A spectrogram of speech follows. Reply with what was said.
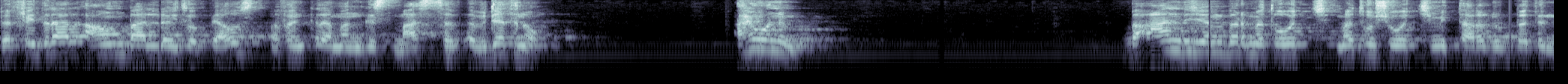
በፌዴራል አሁን ባለው ኢትዮጵያ ውስጥ መፈንቅለ መንግስት ማሰብ እብደት ነው። አይሆንም። በአንድ ጀንበር መቶዎች መቶ ሺዎች የሚታረዱበትን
